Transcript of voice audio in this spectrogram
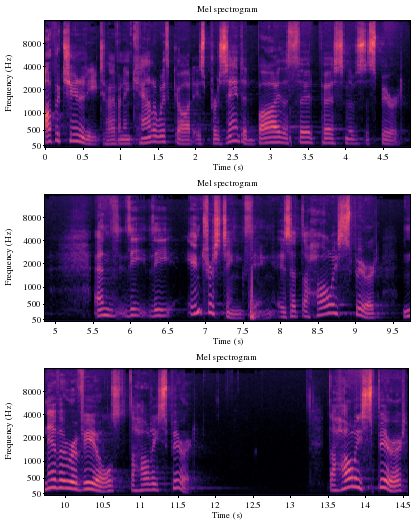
opportunity to have an encounter with God is presented by the third person of the Spirit. And the, the interesting thing is that the Holy Spirit never reveals the Holy Spirit. The Holy Spirit,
